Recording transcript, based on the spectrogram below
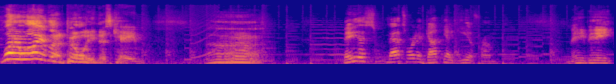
Why don't I have that ability in this game? Ugh, Maybe that's that's where they got the idea from. maybe.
